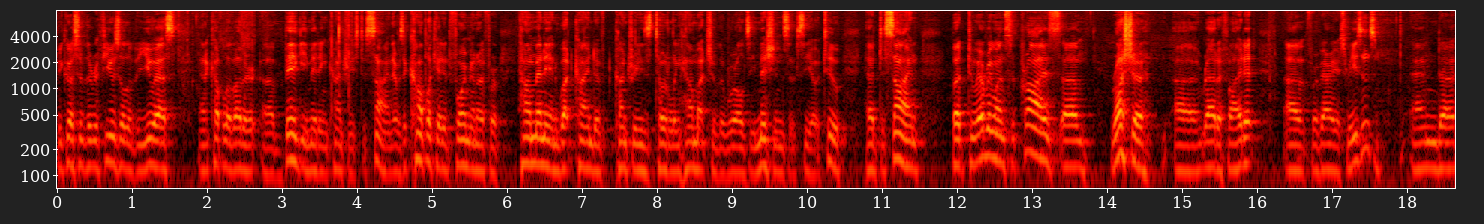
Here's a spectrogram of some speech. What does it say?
because of the refusal of the US and a couple of other uh, big emitting countries to sign. There was a complicated formula for how many and what kind of countries totaling how much of the world's emissions of CO2 had to sign. But to everyone's surprise, um, Russia uh, ratified it for various reasons, and uh,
